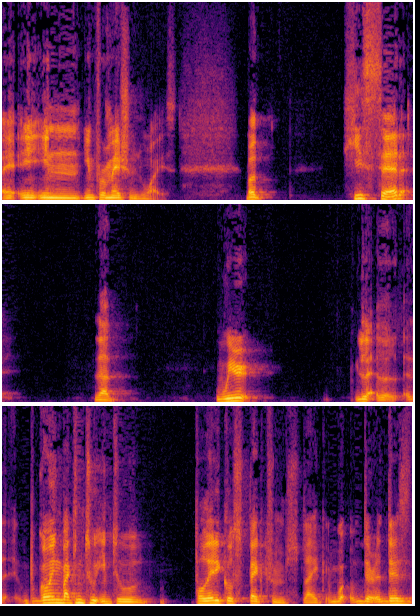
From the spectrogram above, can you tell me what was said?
eh, in information wise. But he said that we're going back into into political spectrums like there, there's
